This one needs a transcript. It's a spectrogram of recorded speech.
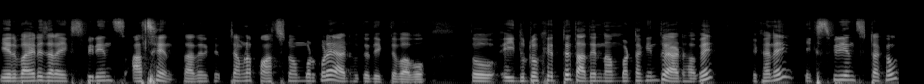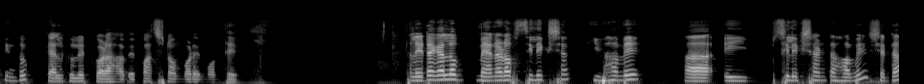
এর বাইরে যারা এক্সপিরিয়েন্স আছেন, তাদের ক্ষেত্রে আমরা পাঁচ নম্বর করে অ্যাড হতে দেখতে পাবো। তো এই দুটো ক্ষেত্রে তাদের নাম্বারটা কিন্তু অ্যাড হবে। এখানে এক্সপিরিয়েন্সটাকেও কিন্তু ক্যালকুলেট করা হবে পাঁচ নম্বরের মধ্যে। তাহলে এটা গেল ম্যানার অফ সিলেকশন কীভাবে এই সিলেকশনটা হবে সেটা।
